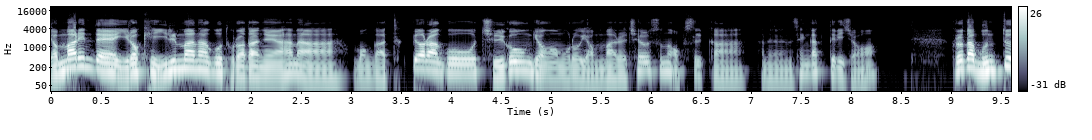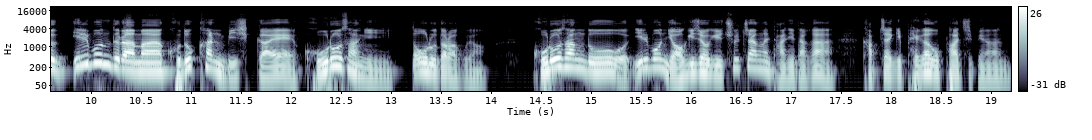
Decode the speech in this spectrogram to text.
연말인데 이렇게 일만 하고 돌아다녀야 하나, 뭔가 특별하고 즐거운 경험으로 연말을 채울 수는 없을까 하는 생각들이죠. 그러다 문득 일본 드라마 고독한 미식가의 고로상이 떠오르더라고요. 고로상도 일본 여기저기 출장을 다니다가 갑자기 배가 고파지면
